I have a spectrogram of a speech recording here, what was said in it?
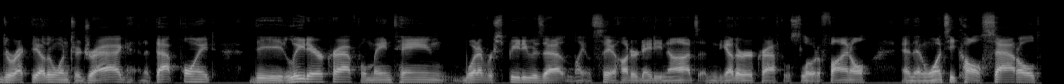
direct the other one to drag. And at that point, the lead aircraft will maintain whatever speed he was at, like let's say 180 knots, and the other aircraft will slow to final. And then once he calls saddled,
